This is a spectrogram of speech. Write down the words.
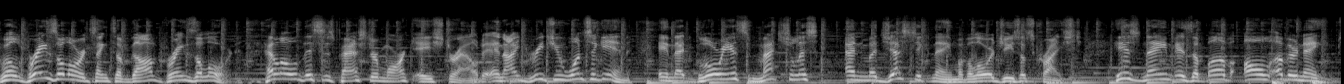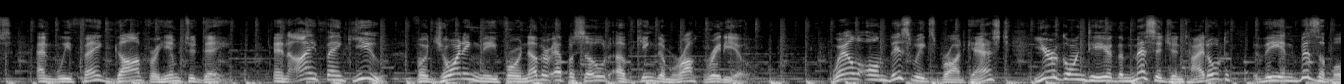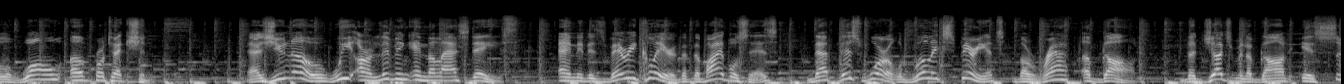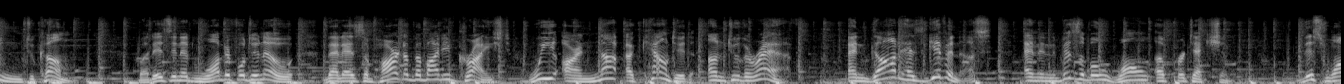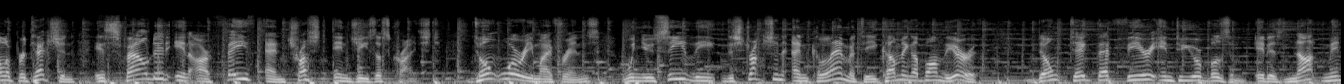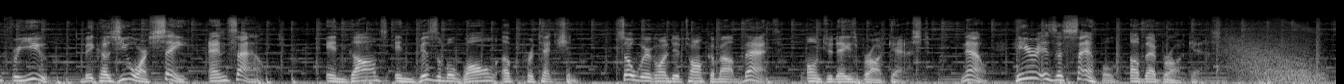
Well, praise the Lord, saints of God. Praise the Lord. Hello, this is Pastor Mark A. Stroud, and I greet you once again in that glorious, matchless, and majestic name of the Lord Jesus Christ. His name is above all other names, and we thank God for him today. And I thank you for joining me for another episode of Kingdom Rock Radio. Well, on this week's broadcast, you're going to hear the message entitled The Invisible Wall of Protection. As you know, we are living in the last days, and it is very clear that the Bible says that this world will experience the wrath of God. The judgment of God is soon to come. But isn't it wonderful to know that as a part of the body of Christ, we are not accounted unto the wrath, and God has given us an invisible wall of protection. This wall of protection is founded in our faith and trust in Jesus Christ. Don't worry, my friends, when you see the destruction and calamity coming upon the earth. Don't take that fear into your bosom. It is not meant for you because you are safe and sound in God's invisible wall of protection. So, we're going to talk about that on today's broadcast. Now, here is a sample of that broadcast.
